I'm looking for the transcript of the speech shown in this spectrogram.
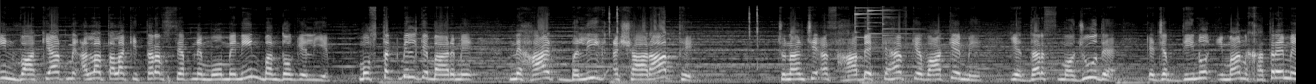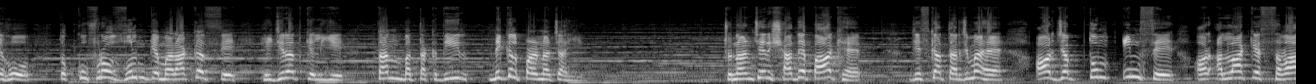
इन वाक़ात में अल्लाह ताला की तरफ़ से अपने मोमिन बंदों के लिए मुस्तकबिल के बारे में नहायत बलीग अशारात थे। चुनानचे असहाब कहफ के वाक़े में ये दर्स मौजूद है कि जब दीनों ईमान ख़तरे में हो तो कुफर जुल्म के मराकज से हिजरत के लिए तन ब तकदीर निकल पड़ना चाहिए। चुनानचे रिशाद पाक है, जिसका तर्जमा है, और जब तुम इनसे और अल्लाह के सवा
